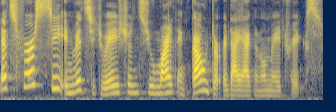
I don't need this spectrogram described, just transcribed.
Let's first see in which situations you might encounter a diagonal matrix.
